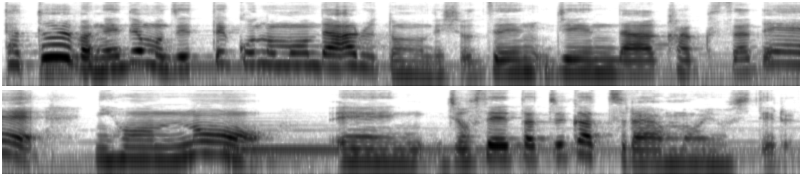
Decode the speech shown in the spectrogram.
例えばねでも絶対この問題あると思うんでしょジェンダー格差で日本の、えー、女性たちが辛い思いをしてる。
